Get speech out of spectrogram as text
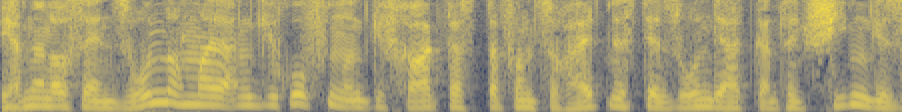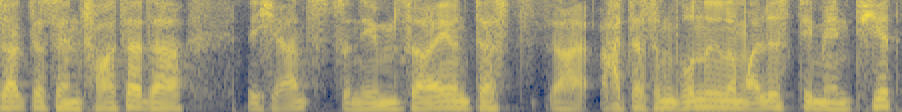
Wir haben dann auch seinen Sohn nochmal angerufen und gefragt, was davon zu halten ist. Der Sohn, der hat ganz entschieden gesagt, dass sein Vater da nicht ernst zu nehmen sei und das hat das im Grunde genommen alles dementiert.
